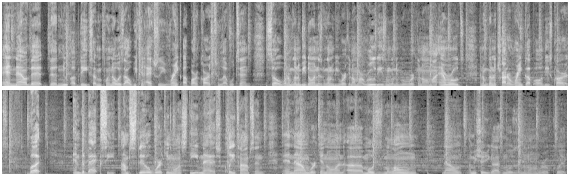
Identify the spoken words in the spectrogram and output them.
And now that the new update 7.0 is out, we can actually rank up our cards to level 10. So what I'm going to be doing is I'm going to be working on my rubies, I'm going to be working on my emeralds, and I'm going to try to rank up all these cards. But in the back seat, I'm still working on Steve Nash, Klay Thompson, and now I'm working on uh, Moses Malone. Now, let me show you guys Moses Malone real quick.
